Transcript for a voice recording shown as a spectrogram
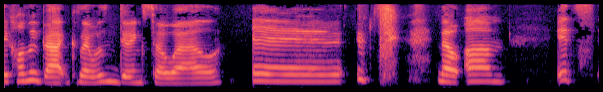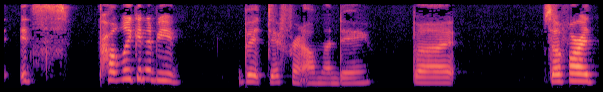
they called me back because I wasn't doing so well. Eh, no, um, it's it's probably gonna be a bit different on Monday, but so far it,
